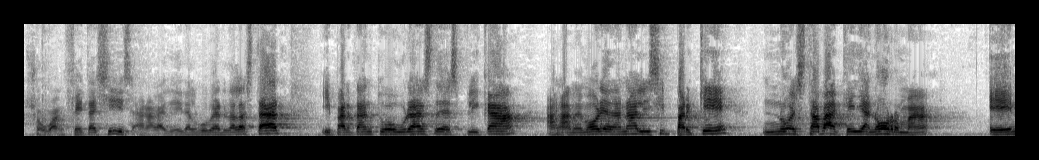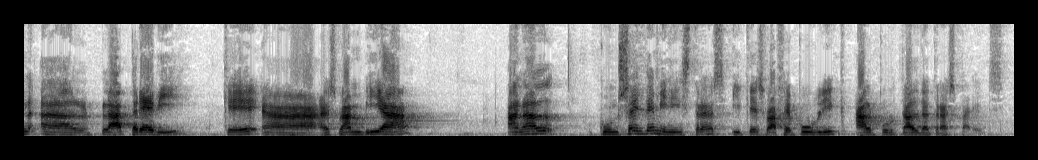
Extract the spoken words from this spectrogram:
això ho han fet així en la llei del govern de l'Estat, i per tant tu hauràs d'explicar a la memòria d'anàlisi per què no estava aquella norma en el pla previ que eh, es va enviar en el Consell de Ministres i que es va fer públic al portal de transparència.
